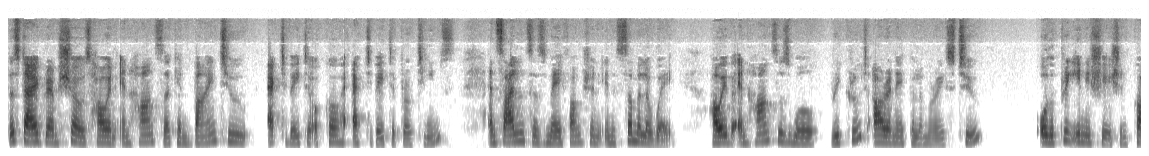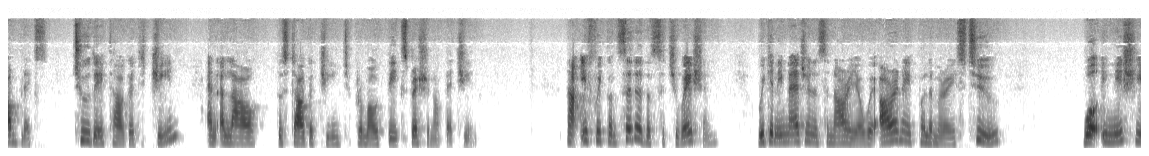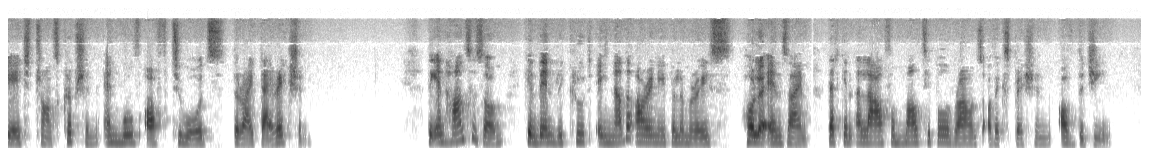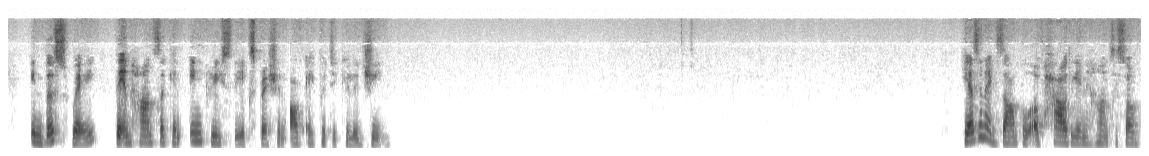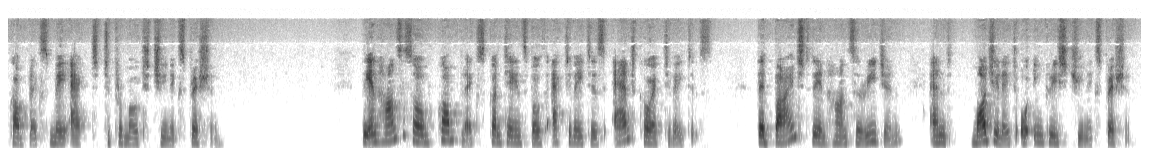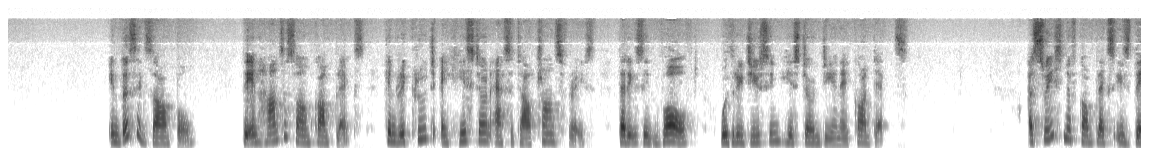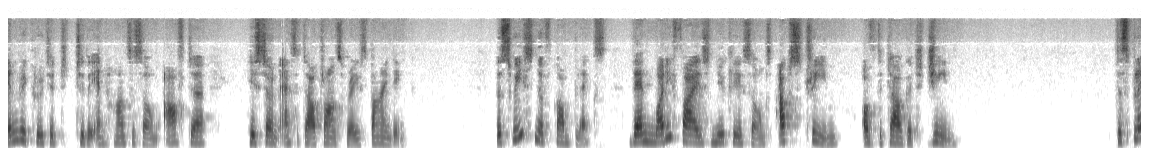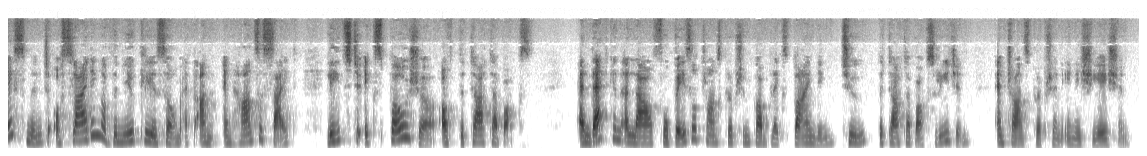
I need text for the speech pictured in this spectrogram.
This diagram shows how an enhancer can bind to activator or co-activator proteins, and silencers may function in a similar way. However, enhancers will recruit RNA polymerase II or the pre-initiation complex to their target gene and allow this target gene to promote the expression of that gene. Now, if we consider the situation, we can imagine a scenario where RNA polymerase II will initiate transcription and move off towards the right direction. The enhanceosome can then recruit another RNA polymerase holoenzyme that can allow for multiple rounds of expression of the gene. In this way, the enhancer can increase the expression of a particular gene. Here's an example of how the enhanceosome complex may act to promote gene expression. The enhanceosome complex contains both activators and coactivators that bind to the enhancer region and modulate or increase gene expression. In this example, the enhanceosome complex can recruit a histone acetyltransferase that is involved with reducing histone DNA contacts. A SWI/SNF complex is then recruited to the enhanceosome after histone acetyltransferase binding. The SWI/SNF complex then modifies nucleosomes upstream of the target gene. Displacement or sliding of the nucleosome at the enhancer site leads to exposure of the TATA box, and that can allow for basal transcription complex binding to the TATA box region and transcription initiation.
